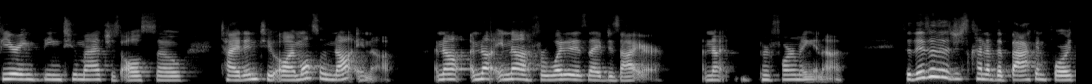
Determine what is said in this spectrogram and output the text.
fearing being too much is also tied into, oh, I'm also not enough. I'm not I'm not enough for what it is I desire. I'm not performing enough. So this is just kind of the back and forth.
